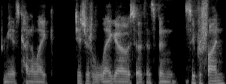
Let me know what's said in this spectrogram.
for me, it's kind of like digital Lego. So that's been super fun.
